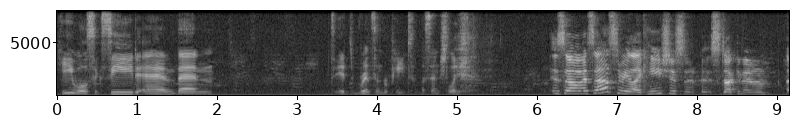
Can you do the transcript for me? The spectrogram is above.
He will succeed, and then it rinse and repeat. Essentially, So it sounds to me like he's just uh, stuck in a, a,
